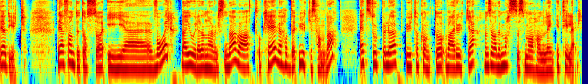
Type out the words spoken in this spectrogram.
det er dyrt. Det jeg fant ut også i uh, vår, da jeg gjorde den øvelsen, da, var at ok, vi hadde ukeshandla. Et stort beløp ut av konto hver uke, men så var det masse småhandling i tillegg.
